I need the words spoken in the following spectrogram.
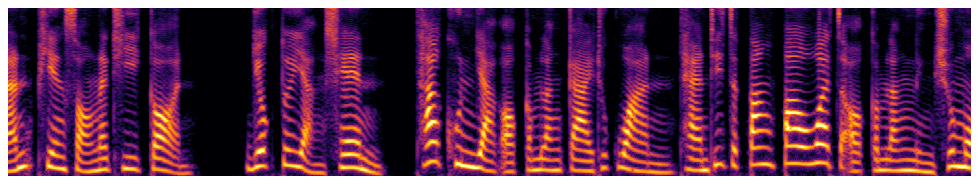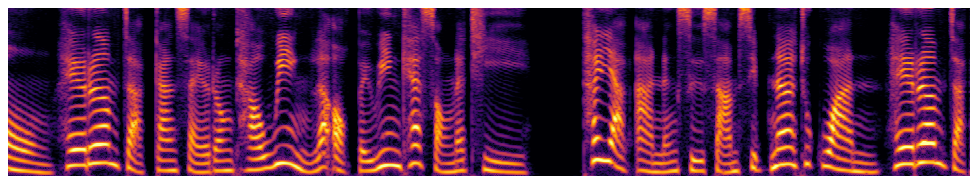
นั้นเพียง 2 นาทีก่อน ยกตัวอย่างเช่น ถ้าคุณอยากออกกำลังกายทุกวัน แทนที่จะตั้งเป้าว่าจะออกกำลังหนึ่งชั่วโมง ให้เริ่มจากการใส่รองเท้าวิ่ง และออกไปวิ่งแค่ 2 นาทีถ้าอยากอ่านหนังสือ 30 หน้าทุกวัน ให้เริ่มจาก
